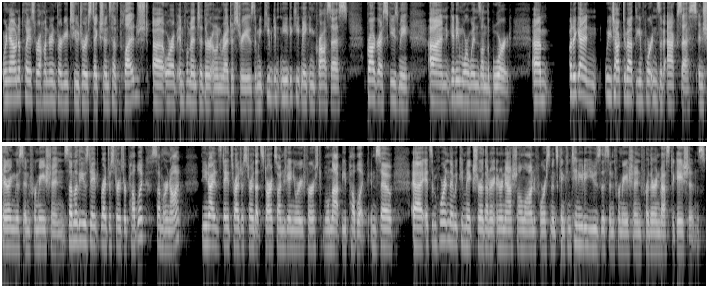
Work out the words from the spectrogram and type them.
We're now in a place where 132 jurisdictions have pledged uh, or have implemented their own registries, and we keep, need to keep making progress, excuse me, on getting more wins on the board. Um, but again, we talked about the importance of access and sharing this information. Some of these registers are public, some are not. The United States register that starts on January 1st will not be public. And so uh, it's important that we can make sure that our international law enforcement can continue to use this information for their investigations.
